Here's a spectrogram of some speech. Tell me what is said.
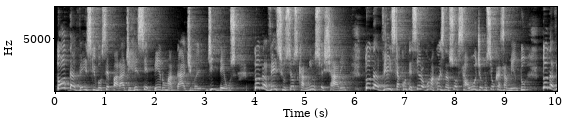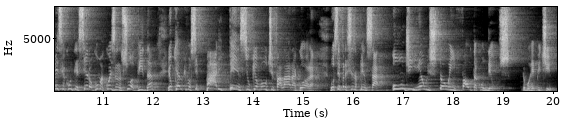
Toda vez que você parar de receber uma dádiva de Deus, toda vez que os seus caminhos fecharem, toda vez que acontecer alguma coisa na sua saúde ou no seu casamento, toda vez que acontecer alguma coisa na sua vida, eu quero que você pare e pense o que eu vou te falar agora. Você precisa pensar onde eu estou em falta com Deus. Eu vou repetir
